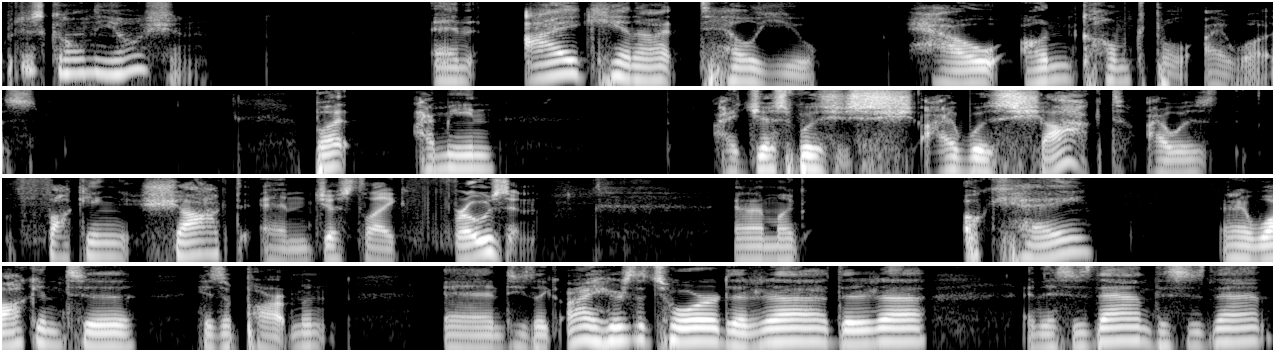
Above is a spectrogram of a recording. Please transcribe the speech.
We just go in the ocean. And I cannot tell you how uncomfortable I was. But I mean, I just was sh- I was shocked. I was fucking shocked and just like frozen. And I'm like, "Okay." And I walk into his apartment and he's like, "All right, here's the tour, da da da da da." And this is that, this is that.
